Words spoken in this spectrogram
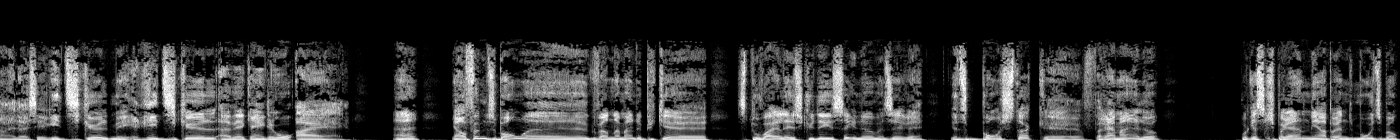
non, mais là, c'est ridicule, mais ridicule avec un gros R. Hein? Il en fume du bon, euh, le gouvernement, depuis que c'est ouvert, la SQDC, là, me dire, euh, il y a du bon stock, euh, vraiment, là. Pas qu'est-ce qu'ils prennent, mais ils en prennent du mot et du bon.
